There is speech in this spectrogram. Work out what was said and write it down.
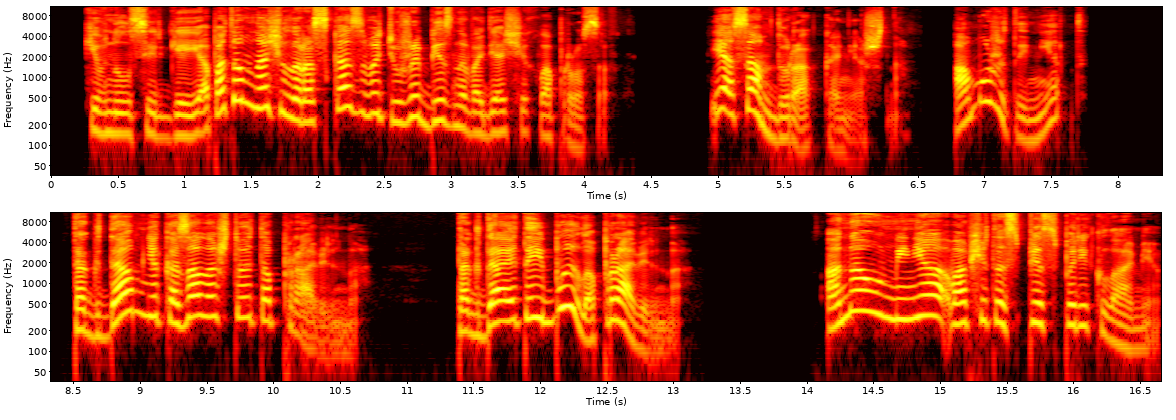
— кивнул Сергей, а потом начал рассказывать уже без наводящих вопросов. «Я сам дурак, конечно. А может и нет. Тогда мне казалось, что это правильно. Тогда это и было правильно. Она у меня вообще-то спец по рекламе,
